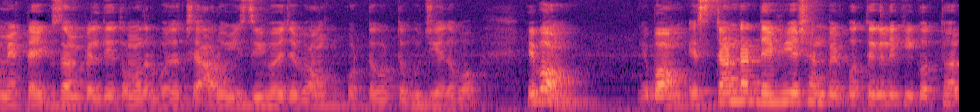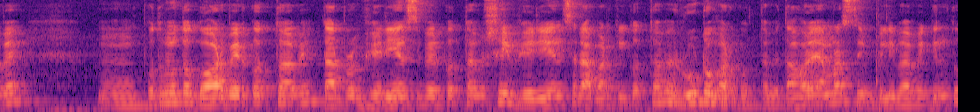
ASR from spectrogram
আমি একটা এক্সাম্পল দিয়ে তোমাদের বোঝাচ্ছি আরও ইজি হয়ে যাবে অঙ্ক করতে করতে বুঝিয়ে দেবো। এবং এবং স্ট্যান্ডার্ড ডেভিয়েশন বের করতে গেলে কি করতে হবে? প্রথমত গড় বের করতে হবে, তারপর ভেরিয়েন্স বের করতে হবে, সেই ভেরিয়েন্সের আবার কি করতে হবে? রুট ওভার করতে হবে। তাহলে আমরা সিম্পলিভাবে কিন্তু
